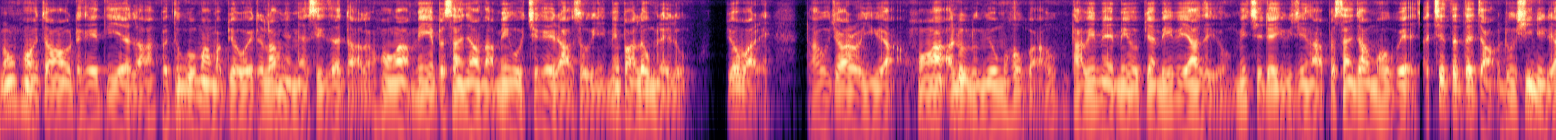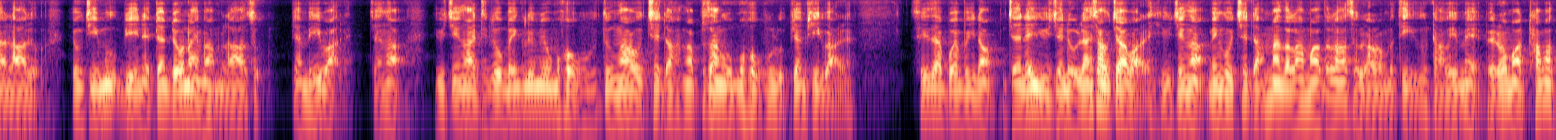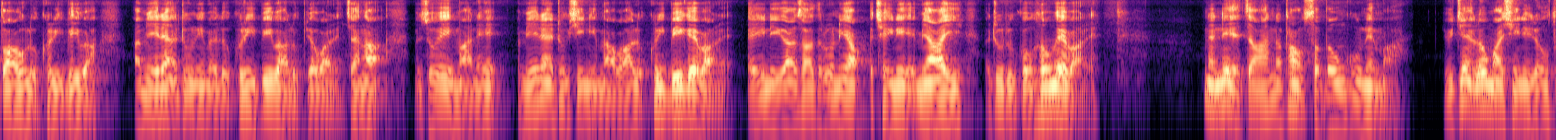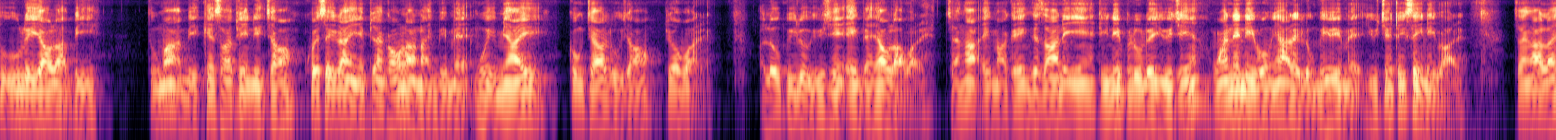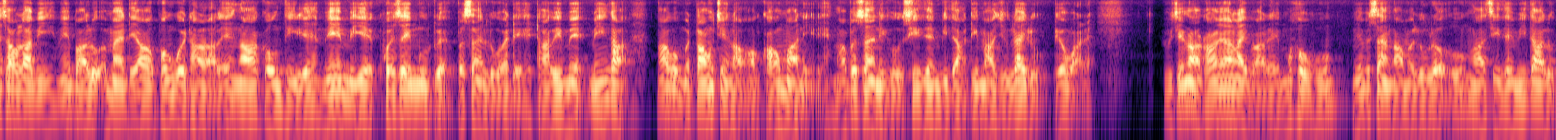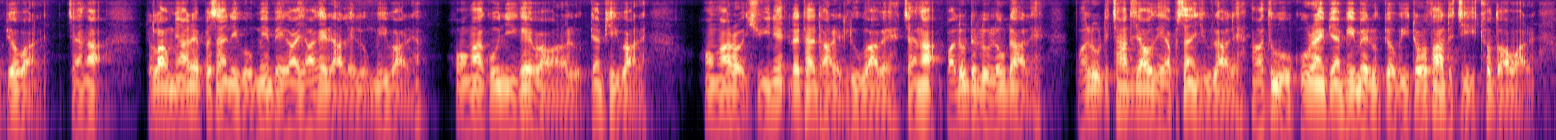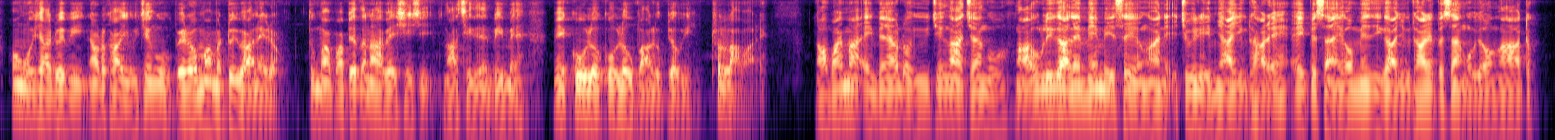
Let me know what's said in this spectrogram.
မုံဟွန်အကြောင်းကိုတကယ်သိရလားဘသူ့ကိုမှမပြောဘဲဒီလောက်မြန်မြန်စီစက်တာလဲဟွန်ကမင်းရဲ့ပတ်စံကြောင့်သာမင်းကိုချစ်ခဲ့တာဆိုရင်မင်းဘာလုပ်မလဲလို့ပြောပါတယ်။ ဒါကိုကြားတော့ယူကဟွန်ကအဲ့လိုလူမျိုးမဟုတ်ပါဘူး။ဒါပေမဲ့မင်းကိုပြန်ပေးပေးရစေဦး။မင်းချစ်တဲ့ယူချင်းကပတ်စံကြောင့်မဟုတ်ပဲအချစ်သက်သက်ကြောင့်အတူရှိနေတာလားလို့ယုံကြည်မှုအပြည့်နဲ့ပြန်ပြောနိုင်မှာမလားဆိုပြန်ပေးပါတယ်။ကျန်ကယူချင်းကဒီလိုမိန်းကလေးမျိုးမဟုတ်ဘူး။သူငါ့ကိုချစ်တာငါပတ်စံကိုမဟုတ်ဘူးလို့ပြန်ဖြေပါတယ်။ဆေးစားပွဲပြီးတော့ဂျန်နဲ့ယူချင်းတို့လမ်းလျှောက်ကြပါတယ်ယူချင်းကမင်းကိုချစ်တာမှန်သလားမှားသလားဆိုတာတော့မသိဘူးဒါပေမဲ့ဘယ်တော့မှထားမသွားဘူးလို့ခရီးပေးပါ အမြဲတမ်းအတူနေမယ်လို့ခရီးပေးပါလို့ပြောပါတယ်ဂျန်ကမစိုးအိမ်မာနဲ့အမြဲတမ်းအတူရှိနေမှာပါလို့ခရီးပေးခဲ့ပါတယ်အဲဒီနေ့ကစားသူတို့နှစ်ယောက်အချိန်လေးအများကြီးအတူတူကုန်ဆုံးခဲ့ပါတယ်နှစ်နှစ်အကြာ2013ခုနှစ်မှာယူချင်းအလုံးမှာရှိနေတော့သူ့ဦးလေးရောက်လာပြီးသူမအမေကင်ဆာဖြစ်နေကြောင်းခွဲစိတ်လိုက်ရင်ပြန်ကောင်းလာနိုင်ပေမဲ့ငွေအများကြီးကုန်ကြလို့ကြောင်းပြောပါတယ်အလုပ်ပြီးလို့ယူချင်းအိမ်ပြန်ရောက်လာပါတယ်။ဂျန်ကအိမ်မှာဂိမ်းကစားနေရင်ဒီနေ့ဘယ်လိုလဲယူချင်းဝမ်းနဲ့နေပုံရတယ်လို့မေးပေမဲ့ယူချင်းတိတ်ဆိတ်နေပါတယ်။ ဂျန်ကလမ်းလျှောက်လာပြီးမင်းဘာလို့အမှန်တရားကိုဖုံးကွယ်ထားတာလဲငါအကုန်သိတယ်မင်းအမေရဲ့ခွဲစိတ်မှုအတွက်ပတ်စံလိုအပ်တယ်ဒါပေမဲ့မင်းကငါ့ကိုမတောင်းကျင်လောက်အောင်ခေါင်းမနေတယ်ငါပတ်စံတွေကိုစီစဉ်ပြီးသားဒီမှာယူလိုက်လို့ပြောပါတယ်။ယူချင်းကခေါင်းရမ်းလိုက်ပါတယ်မဟုတ်ဘူးမင်းပတ်စံငါမလိုတော့ဘူးငါစီစဉ်ပြီးသားလို့ပြောပါတယ်။ဂျန်ကဒီလောက်များတဲ့ပတ်စံတွေကိုမင်းဘယ်ကရခဲ့တာလဲလို့မေးပါတယ်။ဟောငါကိုညီခဲ့ပါလားလို့ပြန်ဖြေပါတယ်။ဟောင်ကတော့ယူနဲ့လက်ထပ်ထားတဲ့လူပါပဲဂျန်ကဘာလို့တလို့လောက်တာလဲ ဘာလို့တခြားတကြောက်စရာပတ်စံယူတာလဲငါသူ့ကိုကိုယ်တိုင်ပြန်ပေးမယ်လို့ပြောပြီးဒေါသတကြီးထွက်သွားပါတယ်ဟောင်ကိုရှာတွေ့ပြီးနောက်တစ်ခါယူချင်းကိုဘယ်တော့မှမတွေ့ပါနဲ့တော့သူ့မှာဘာပြဿနာပဲရှိရှိငါစီစဉ်ပေးမယ်မင်းကိုလို့ကိုလို့ပါလို့ပြောပြီးထွက်လာပါတယ်နောက်ပိုင်းမှာအိမ်ပြန်ရောက်တော့ယူချင်းကဂျန်ကိုငါဦးလေးကလည်းမင်းမေစိတ်ရုံကနေအကျွေးတွေအများယူထားတယ်အဲ့ပတ်စံရောမင်းစီကယူထားတဲ့ပတ်စံကိုရောငါ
